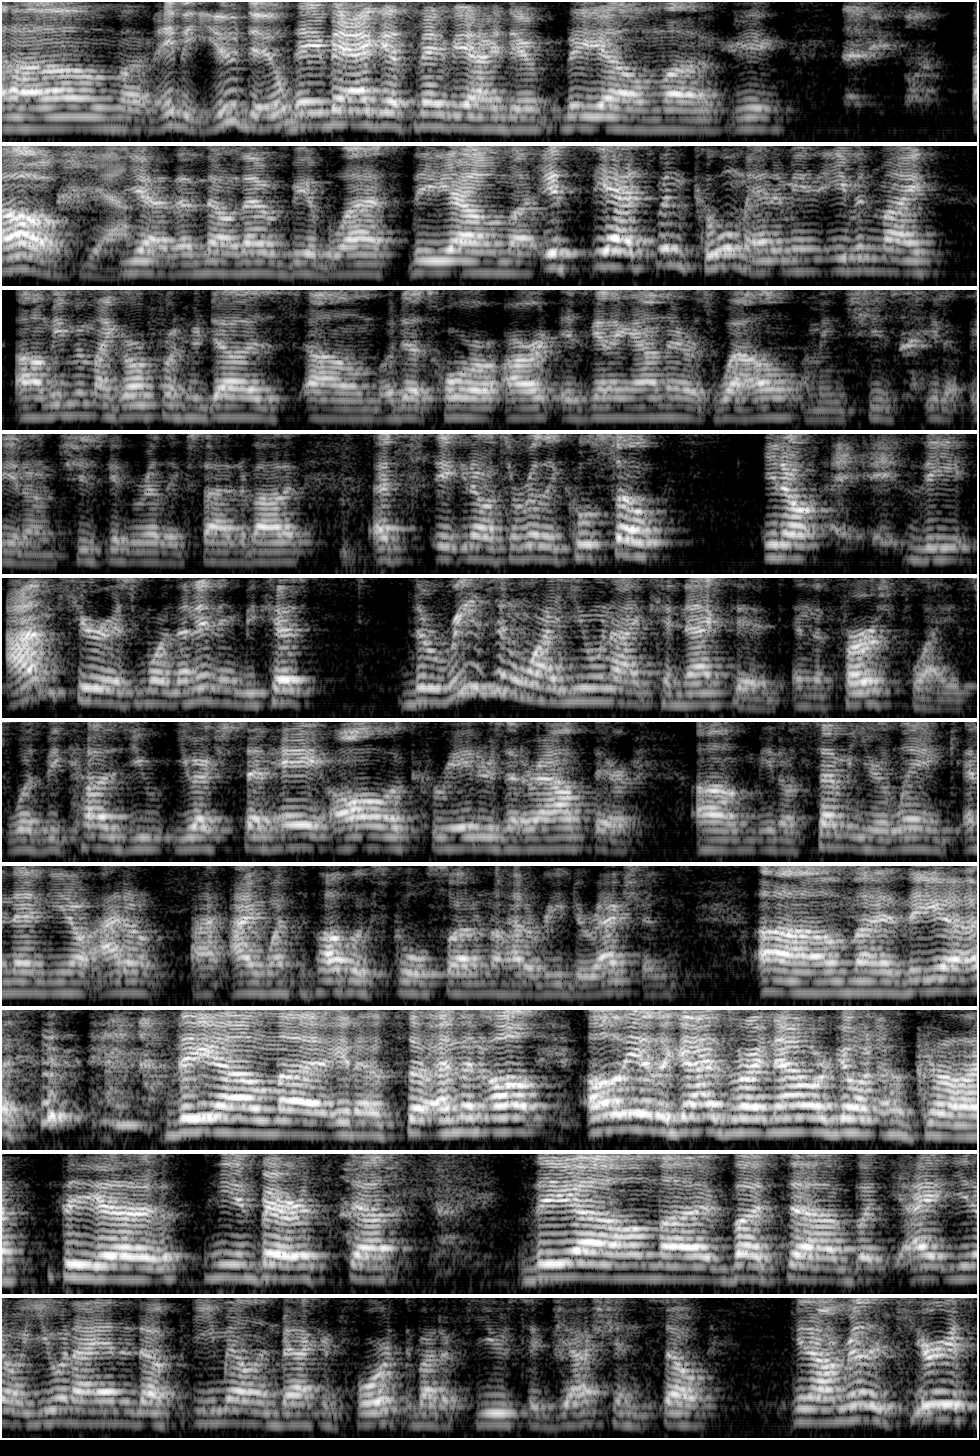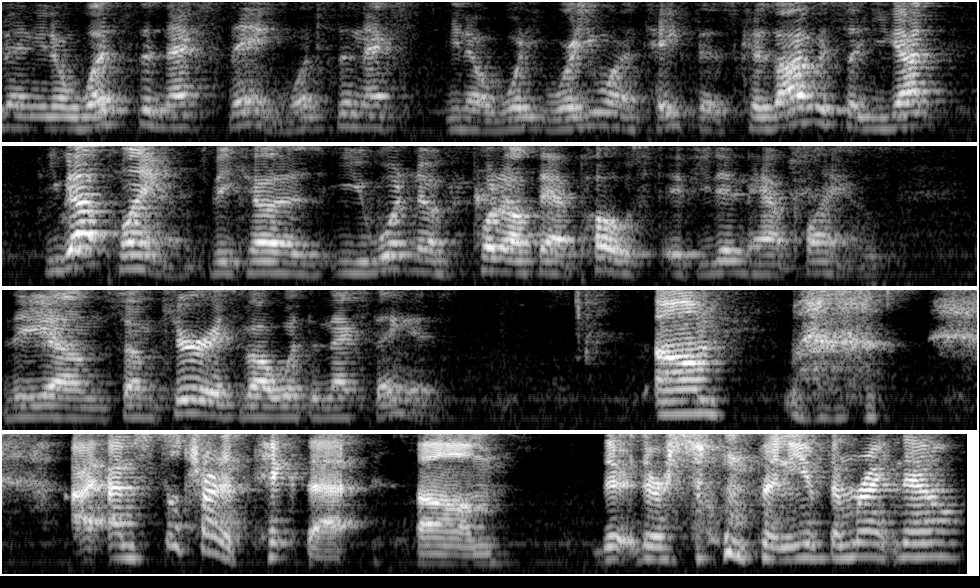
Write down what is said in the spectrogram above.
Um, Maybe you do. Maybe I guess maybe I do. The um uh, you- That'd be fun. oh Yeah. yeah that, no that would be a blast. The um uh, it's yeah it's been cool man. I mean even my um even my girlfriend who does um who does horror art is getting on there as well. I mean she's you know you know she's getting really excited about it. That's you know it's a really cool. So you know the I'm curious more than anything because. The reason why you and I connected in the first place was because you, you actually said, "Hey, all the creators that are out there, um, you know, send me your link." And then, you know, I don't, I, I went to public school, so I don't know how to read directions. Um, uh, the, uh, the, um, uh, you know, so and then all, all the other guys right now are going, "Oh God, the, uh, he embarrassed us." The, um, uh, but, but I, you know, you and I ended up emailing back and forth about a few suggestions. So, you know, I'm really curious, man. You know, what's the next thing? What's the next? You know, what? Where do you want to take this? Because obviously, you got you got plans because you wouldn't have put out that post if you didn't have plans. The um, so I'm curious about what the next thing is. Um, I, I'm still trying to pick that. Um, there, there are so many of them right now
